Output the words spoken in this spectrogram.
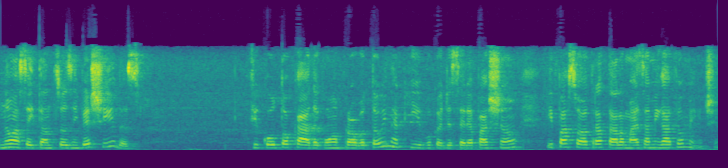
não aceitando suas investidas, ficou tocada com uma prova tão inequívoca de ser a paixão e passou a tratá-la mais amigavelmente.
